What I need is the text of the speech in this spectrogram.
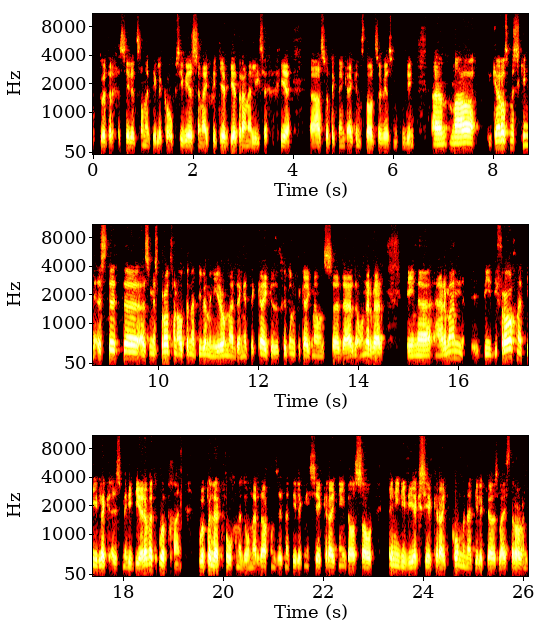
op Twitter gesê dit sal natuurlik 'n opsie wees en hy het 'n bietjie beter analise gegee uh, as wat ek dink ek in staat sou wees om te doen. Ehm um, maar Karels, miskien is dit uh, as mens praat van alternatiewe maniere om na dinge te kyk, is dit goed om te kyk na ons uh, derde onderwerp. En uh, Herman, die die vraag natuurlik is met die deure wat oopgaan, hopelik volgende donderdag, ons het natuurlik nie sekerheid nie, daar sal in die week sekerheid kom en natuurlik jy as luisteraar en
